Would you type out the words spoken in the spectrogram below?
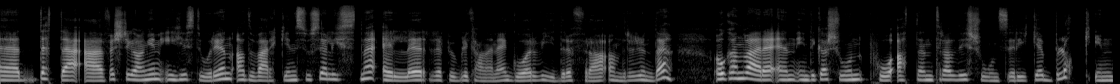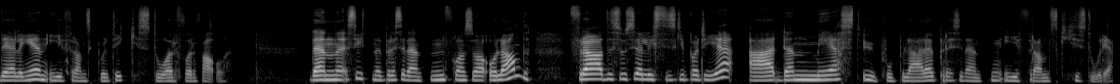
Eh, dette er første gangen i historien at verken sosialistene eller republikanerne går videre fra andre runde, og kan være en indikasjon på at den tradisjonsrike blokkinndelingen i fransk politikk står for fall. Den sittende presidenten Francois Hollande fra Det sosialistiske partiet er den mest upopulære presidenten i fransk historie.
